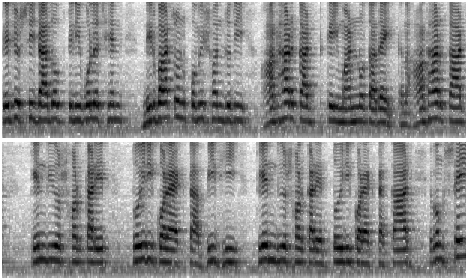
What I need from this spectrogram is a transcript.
তেজস্বী যাদব, তিনি বলেছেন, নির্বাচন কমিশন যদি আধার কার্ডকেই মান্যতা দেয়, কেন আধার কার্ড কেন্দ্রীয় সরকারের তৈরি করা একটা বিধি, কেন্দ্রীয় সরকারের তৈরি করা একটা কার্ড, এবং সেই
